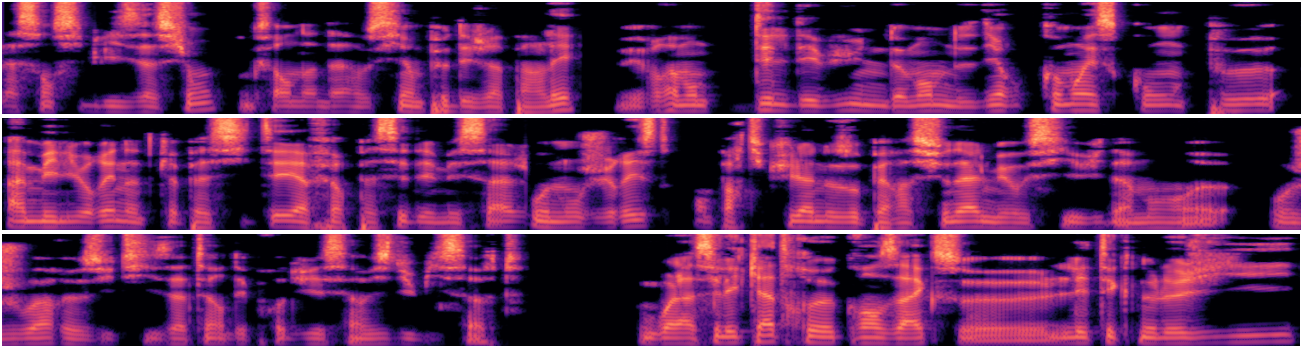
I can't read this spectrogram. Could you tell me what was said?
la sensibilisation. Donc ça, on en a aussi un peu déjà parlé. Mais vraiment, dès le début, une demande de dire comment est-ce qu'on peut améliorer notre capacité à faire passer des messages aux non-juristes, en particulier à nos opérationnels, mais aussi évidemment aux joueurs et aux utilisateurs des produits et services d'Ubisoft. Donc voilà, c'est les quatre grands axes, les technologies,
